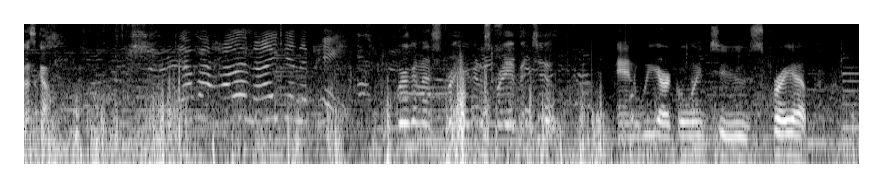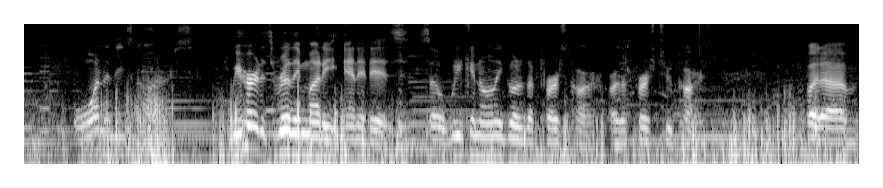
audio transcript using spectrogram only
let's go. Yeah, but how am I gonna paint? We're gonna spray. You're gonna spray a bit too. And we are going to spray up one of these cars. We heard it's really muddy, and it is. So we can only go to the first car or the first two cars. But um,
